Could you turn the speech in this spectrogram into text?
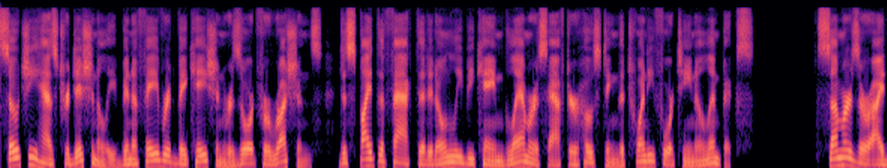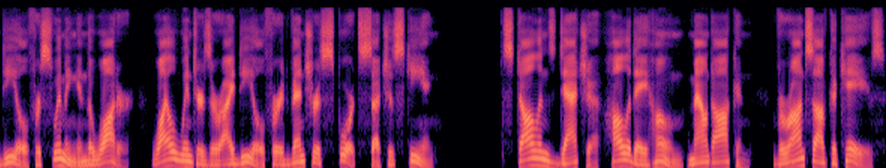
Sochi has traditionally been a favorite vacation resort for Russians, despite the fact that it only became glamorous after hosting the 2014 Olympics. Summers are ideal for swimming in the water, while winters are ideal for adventurous sports such as skiing. Stalin's Dacha, holiday home, Mount Akhun, Vorontsovka Caves,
